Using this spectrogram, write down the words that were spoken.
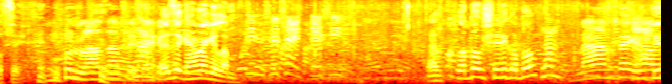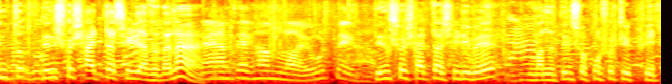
আছে। দেখেন। এই যে ঘামে গেলাম। কত? সিঁড়ি কত? তিনশো তিনশো ষাটটা সিঁড়ি আছে তাই না? তিনশো ষাটটা সিঁড়ি বে মানে তিনশো পঁয়ষট্টি ফিট।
